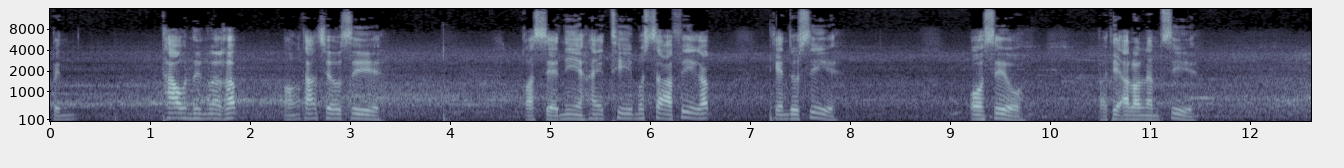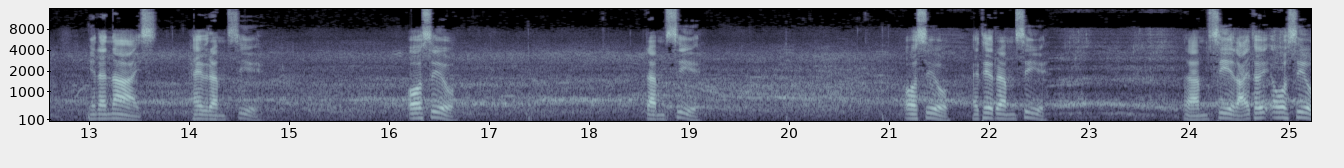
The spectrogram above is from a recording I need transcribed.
เป็นเท่าหนึ่งแล้วครับ ของทางเชลซีกอเซนี่ให้ที่มุสซาฟีครับ เคนดูซี่ โอซิล ไปที่อารอนแรมซี่มิลานายส์ให้แรมซี่ โอซิล แรมซี่ โอซิล ให้ที่แรมซี่ แรมซี่ หลเทยโอซิล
